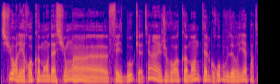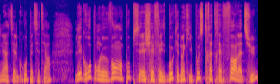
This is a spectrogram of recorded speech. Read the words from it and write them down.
sur les recommandations hein, euh, Facebook. Tiens, je vous recommande tel groupe, vous devriez appartenir à tel groupe, etc. Les groupes, on le vend en poupe chez Facebook et donc ils poussent très très fort là-dessus.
